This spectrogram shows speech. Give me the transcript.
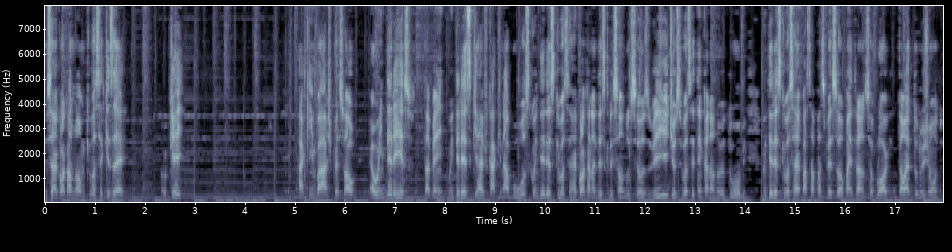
Você vai colocar o nome que você quiser, ok? Aqui embaixo, pessoal, é o endereço, tá bem? O endereço que vai ficar aqui na busca, o endereço que você vai colocar na descrição dos seus vídeos, se você tem canal no YouTube, o endereço que você vai passar para as pessoas para entrar no seu blog. Então é tudo junto,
